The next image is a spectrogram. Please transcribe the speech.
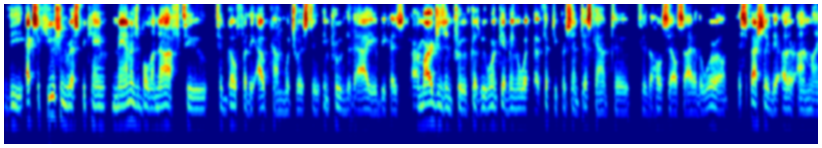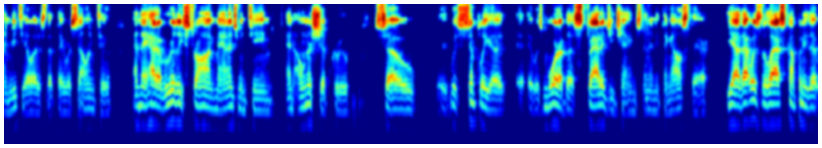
the execution risk became manageable enough to to go for the outcome, which was to improve the value because our margins improved because we weren't giving away a 50% discount to, to the wholesale side of the world, especially the other online retailers that they were selling to. And they had a really strong management team and ownership group. So it was simply a it was more of a strategy change than anything else there yeah, that was the last company that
